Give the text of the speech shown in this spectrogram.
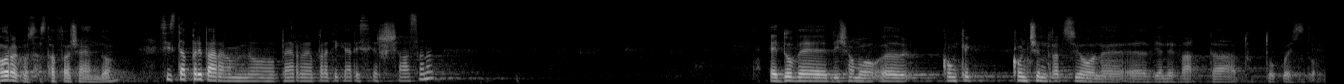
Ora cosa sta facendo? Si sta preparando per praticare Sirshasana. E dove, diciamo, eh, con che concentrazione eh, viene fatta tutto questo?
